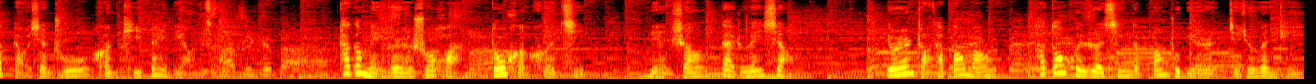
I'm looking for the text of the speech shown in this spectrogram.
他表现出很疲惫的样子。他跟每个人说话都很和气，脸上带着微笑。有人找他帮忙，他都会热心的帮助别人解决问题。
